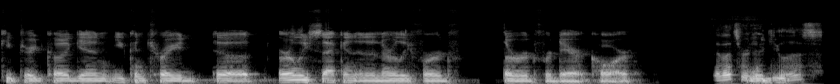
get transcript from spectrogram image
Keep Trade Cut again, you can trade uh, early second and an early third third for Derek Carr. Yeah, that's ridiculous.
